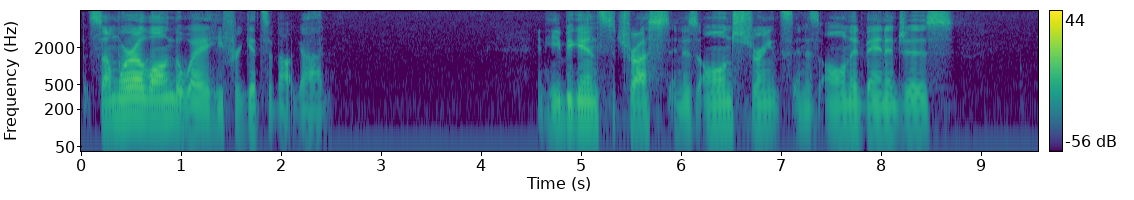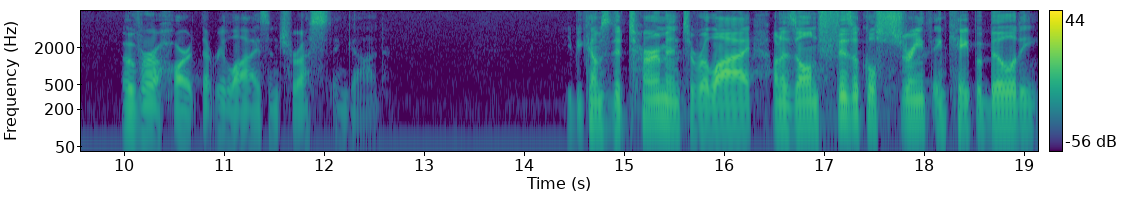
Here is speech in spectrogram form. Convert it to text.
But somewhere along the way, he forgets about God. And he begins to trust in his own strengths and his own advantages over a heart that relies and trusts in God. He becomes determined to rely on his own physical strength and capability.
